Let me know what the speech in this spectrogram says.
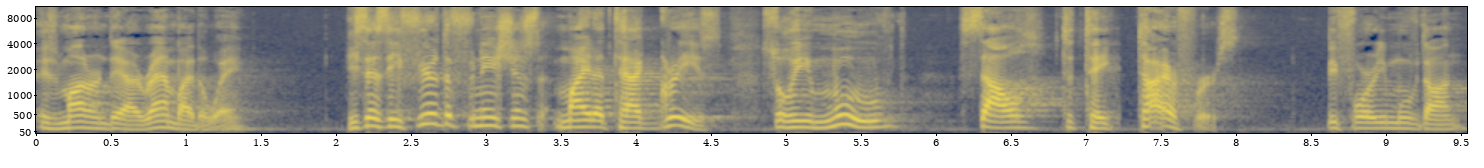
is modern day Iran, by the way, he says he feared the Phoenicians might attack Greece, so he moved south to take Tyre first before he moved on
